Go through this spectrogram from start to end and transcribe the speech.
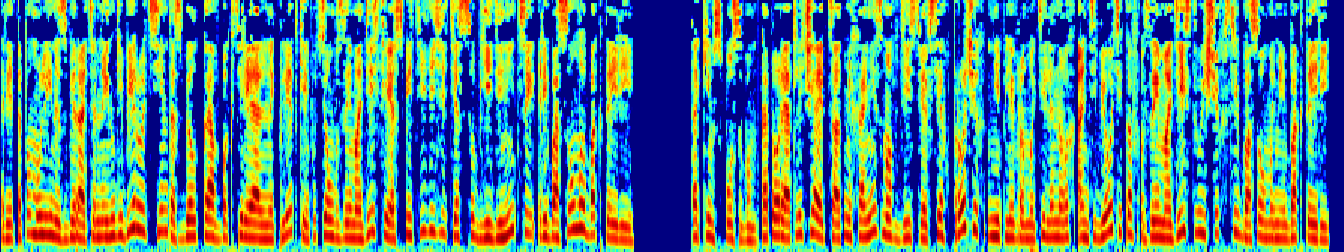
Ретопамулин избирательно ингибирует синтез белка в бактериальной клетке путем взаимодействия с 50 субъединицей рибосомы бактерии. Таким способом, который отличается от механизмов действия всех прочих неплевроматилиновых антибиотиков, взаимодействующих с рибосомами бактерий.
